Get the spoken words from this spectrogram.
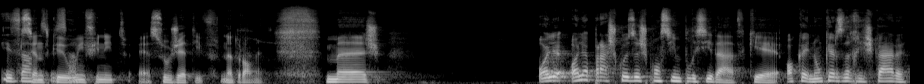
Exato, Sendo que exato. o infinito é subjetivo, naturalmente. Mas olha, olha para as coisas com simplicidade, que é, ok, não queres arriscar,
